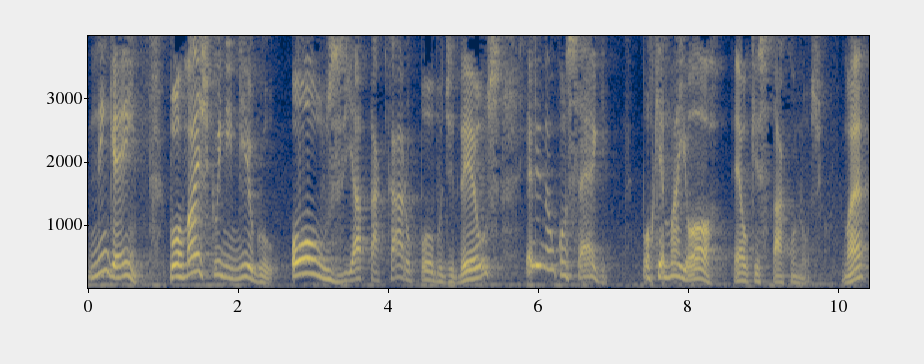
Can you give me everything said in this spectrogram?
Ninguém. Por mais que o inimigo ouse atacar o povo de Deus, ele não consegue, porque maior é o que está conosco, não é?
